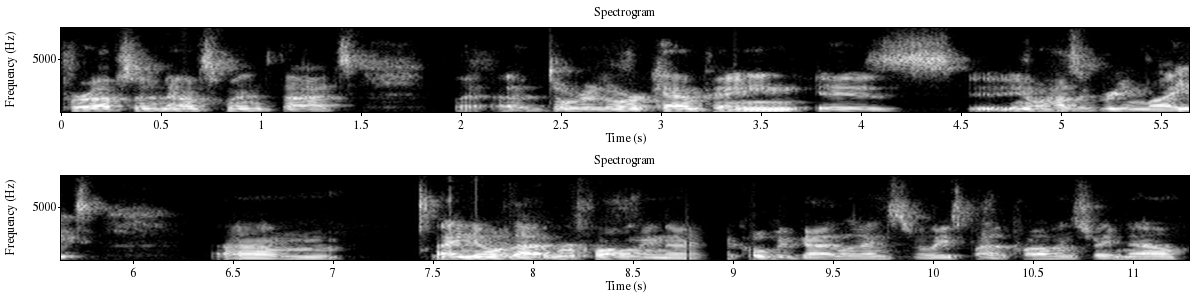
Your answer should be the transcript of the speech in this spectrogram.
perhaps an announcement that a door to door campaign is you know has a green light? Um, I know that we're following the COVID guidelines released by the province right now.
